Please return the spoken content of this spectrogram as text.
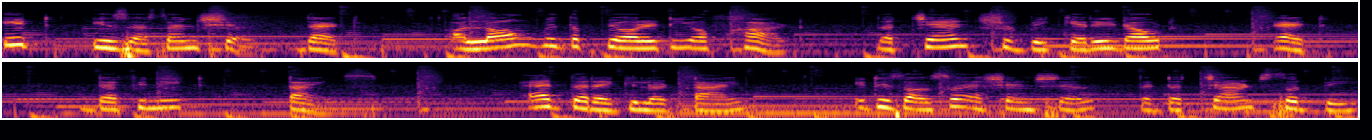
it is essential that, along with the purity of heart, the chant should be carried out at definite times. At the regular time, it is also essential that the chant should be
